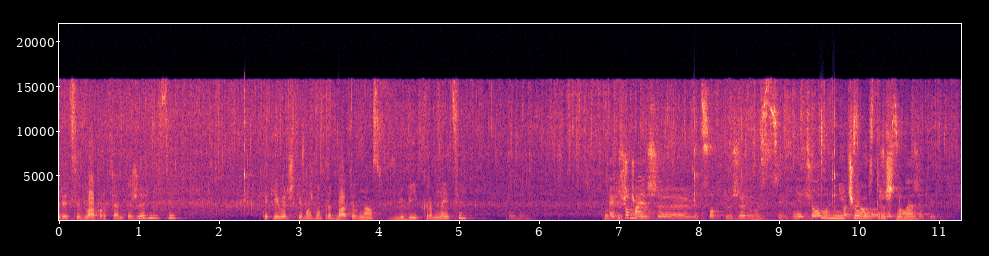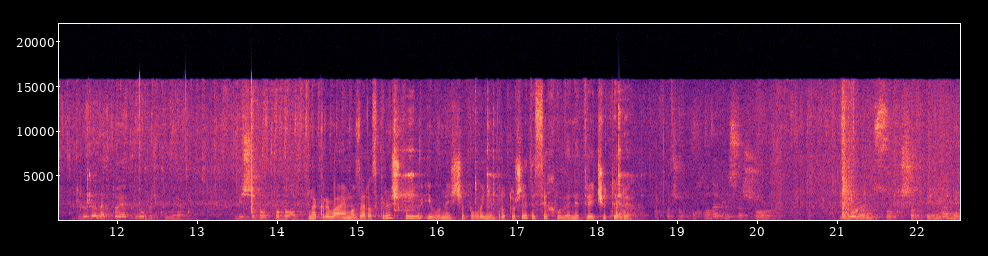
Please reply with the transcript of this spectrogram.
32% жирності. Такі вершки можна придбати в нас в будь-якій крамниці. А Поки якщо що. менше відсотків жирності? Нічого, Нічого так само страшного. Залежить від, від людини, хто як любить, кому як більше до вподоби. Накриваємо зараз кришкою і вони ще повинні протушитися хвилини 3-4. Хочу похвалитися, що Юрин суп шампіньонів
